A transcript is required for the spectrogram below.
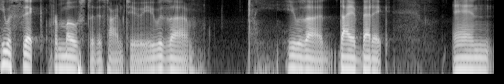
he was sick for most of his time too. He was, uh, he was a uh, diabetic. And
